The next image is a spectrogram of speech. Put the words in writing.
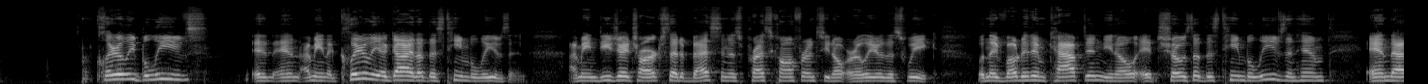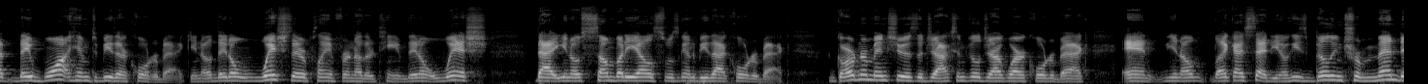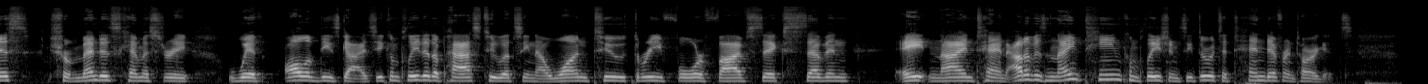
clearly believes, and, and I mean, clearly a guy that this team believes in. I mean, DJ Chark said it best in his press conference, you know, earlier this week when they voted him captain, you know, it shows that this team believes in him and that they want him to be their quarterback. You know, they don't wish they were playing for another team. They don't wish that, you know, somebody else was going to be that quarterback. Gardner Minshew is the Jacksonville Jaguar quarterback. And, you know, like I said, you know, he's building tremendous, tremendous chemistry with all of these guys. He completed a pass to, let's see now, one, two, three, four, five, six, seven, eight, nine, ten. Out of his 19 completions, he threw it to 10 different targets.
